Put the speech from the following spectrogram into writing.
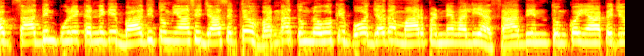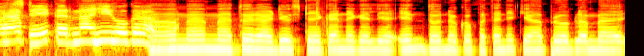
अब सात दिन पूरे करने के बाद ही तुम यहाँ से जा सकते हो वरना तुम लोगों के बहुत ज़्यादा मार पड़ने वाली है। सात दिन तुमको यहाँ पे जो है स्टे करना ही होगा। हाँ मैम मैं तो रेडी स्टे करने के लिए। इन दोनों को पता नहीं क्या प्रॉब्लम है।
